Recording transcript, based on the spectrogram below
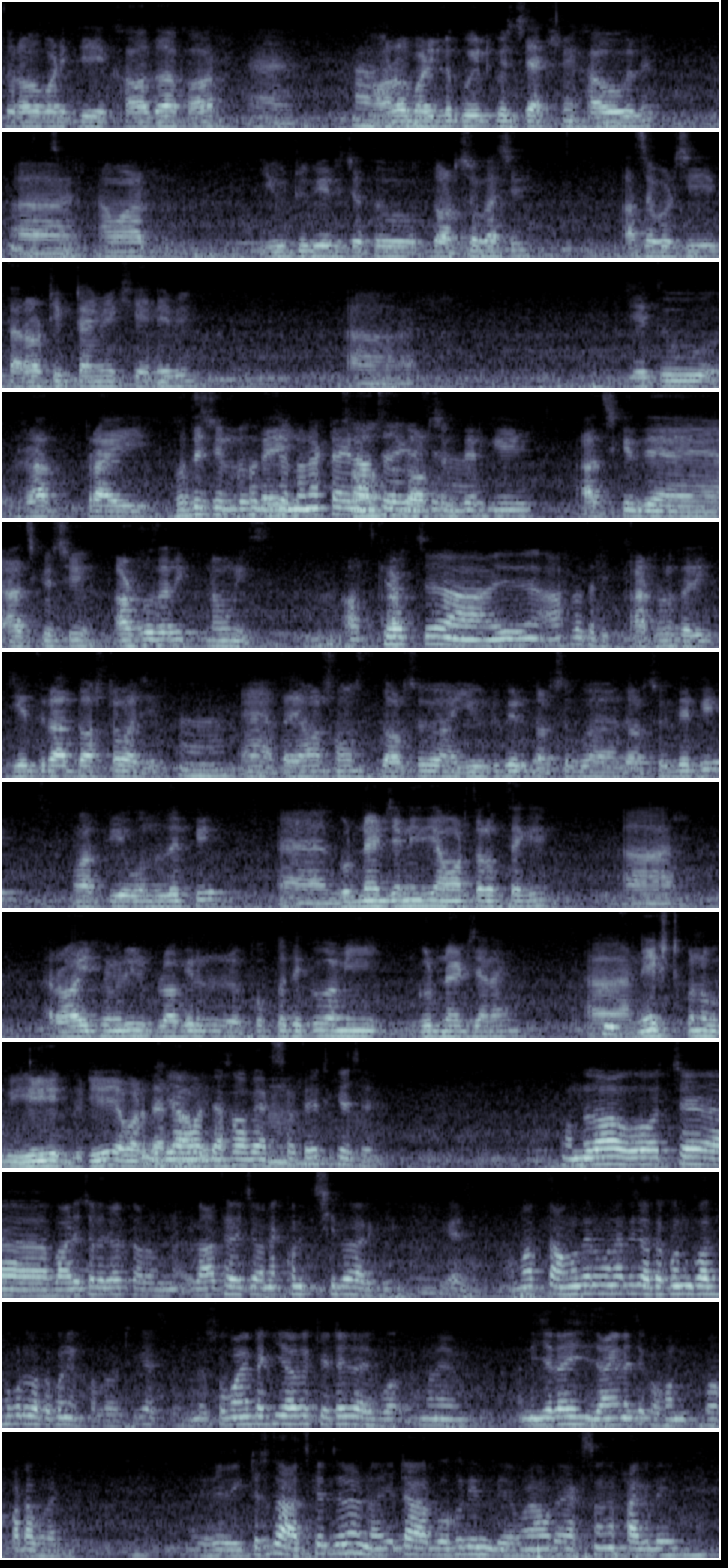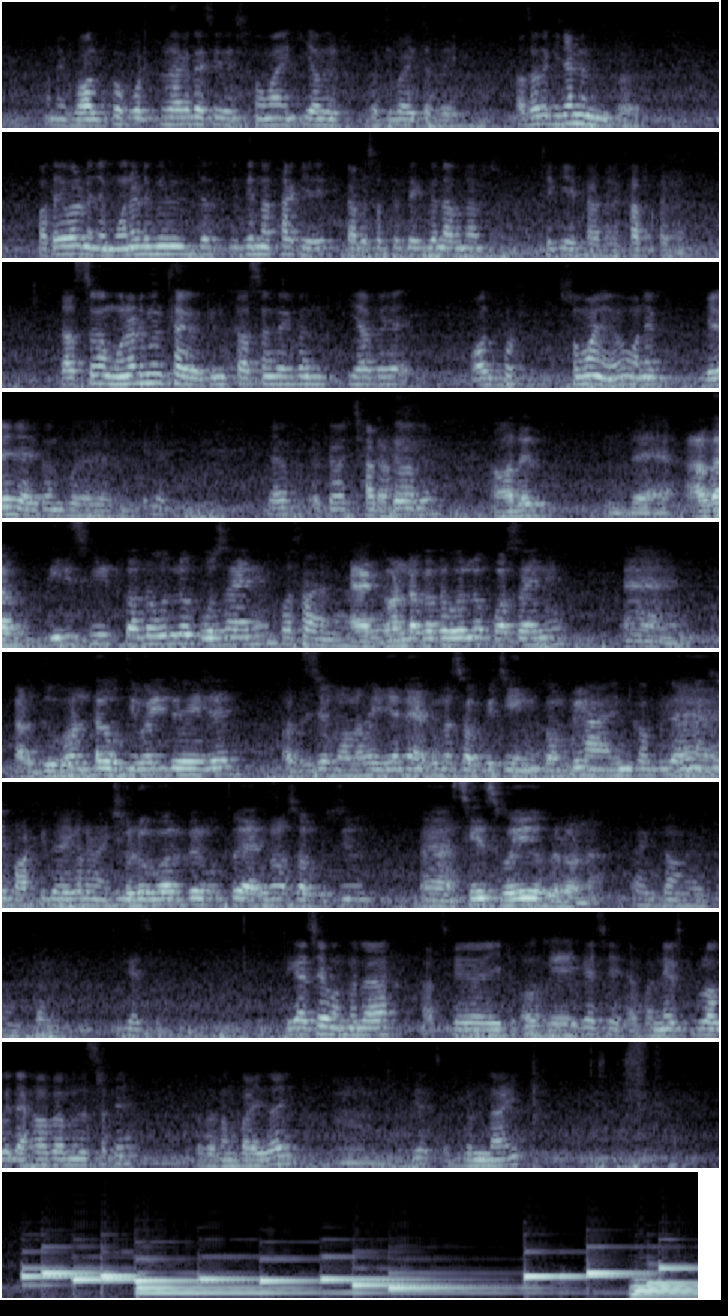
তোরাও বাড়িতে খাওয়া দাওয়া কর হ্যাঁ। হ্যাঁ। আমারও বাড়ির লোক ওয়েট করছে একসঙ্গে খাব বলে। আর আমার ইউটিউবের যত দর্শক আছে আশা করছি তারাও ঠিক টাইমে খেয়ে নেবে। আর যেহেতু রাত প্রায় হতে চলল তাই সমস্ত হ্যাঁ। দর্শকদেরকে আজকে আজকে হচ্ছে আঠেরো তারিখ না উনিশ? আজকে হচ্ছে আঠেরো তারিখ। আঠেরো তারিখ যেহেতু রাত দশটা বাজে। হ্যাঁ। হ্যাঁ তাই আমার সমস্ত দর্শক ইউটিউবের দর্শক দর্শকদেরকে আমার প্রিয় বন্ধুদেরকে গুড নাইট জানিয়ে দিই আমার তরফ থেকে। আর রয় ফ্যামিলির ব্লগের পক্ষ থেকেও আমি গুড নাইট জানাই। নেক্সট কোনো ভিডিও ভিডিও আবার দেখা আবার দেখা হবে একসাথে ঠিক আছে? বন্ধুরা, ও হচ্ছে বাড়ি চলে যাওয়ার কারণ, রাত হয়েছে, অনেকক্ষণ ছিল আর কি, ঠিক আছে? আমার তো আমাদের মনে হয় যতক্ষণ গল্প করব ততক্ষণই ভালো, ঠিক আছে? মানে সময়টা কীভাবে কেটে যায় মানে নিজেরাই জানি না যে কখন কটা বাজে। এইটা শুধু আজকের জন্য না এটা আর বহুদিন দিয়ে মানে আমরা একসঙ্গে থাকলে মানে গল্প করতে থাকলে সে সময় কীভাবে অতিবাহিত হয়ে যায় আসলে কি জানেন তো? কথাই বলে না যে মনের মিল যদি না থাকে, কারোর সাথে দেখবেন আপনার ঠিকই খাবেন খাপ খাবেন। তার সঙ্গে মনের মিল থাকবে, কিন্তু তার সঙ্গে দেখবেন কীভাবে অল্প সময়েও অনেক বেড়ে যায় তখন বোঝা যাবে ঠিক আছে? ছাড়তে হবে। আমাদের আধা তিরিশ মিনিট কথা বললেও পোষায় পোষায়নি। পোষায় না। এক ঘণ্টা কথা বললেও পোষায় পোষায়নি। হ্যাঁ আর দু ঘণ্টা অতিবাহিত হয়ে যায়। অথচ মনে হয় যেন এখনও সব কিছু ইনকমপ্লিট হ্যাঁ ইনকমপ্লিট কিছু বাকি রয়ে গেল নাকি? ছোট গল্পের মতো এখনও সব কিছু শেষ হয়েও হলো না। একদম একদম তাই। ঠিক আছে। ঠিক আছে বন্ধুরা আজকে এইটুকু. ঠিক আছে আবার নেক্সট ব্লগে দেখা হবে আমাদের সাথে। ততক্ষণ বাই বাই ঠিক আছে গুড নাইট Thank you.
